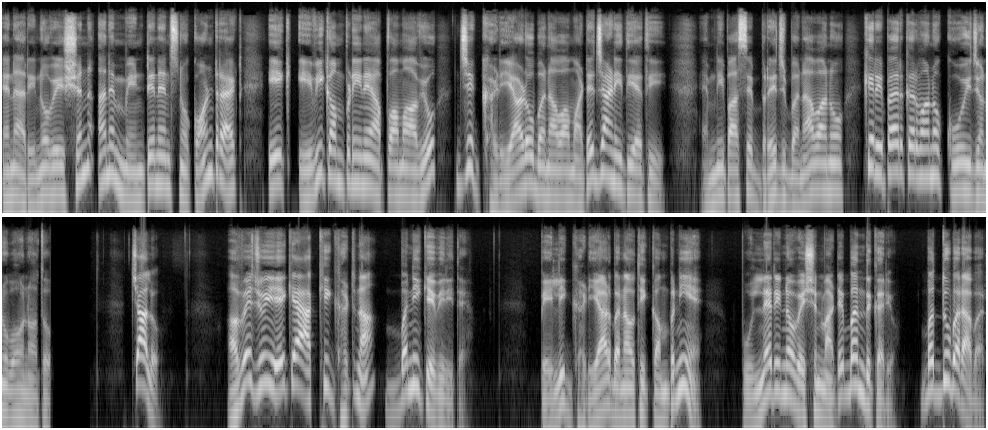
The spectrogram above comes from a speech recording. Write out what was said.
એના રિનોવેશન અને મેન્ટેનન્સનો કોન્ટ્રાક્ટ એક એવી કંપનીને આપવામાં આવ્યો જે ઘડિયાળો બનાવવા માટે જાણીતી હતી. એમની પાસે બ્રિજ બનાવવાનો કે રિપેર કરવાનો કોઈ જ અનુભવ નહોતો. ચાલો, હવે જોઈએ કે આખી ઘટના બની કેવી રીતે. પેલી ઘડિયાળ બનાવતી કંપનીએ પુલને રિનોવેશન માટે બંધ કર્યો, બધું બરાબર.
